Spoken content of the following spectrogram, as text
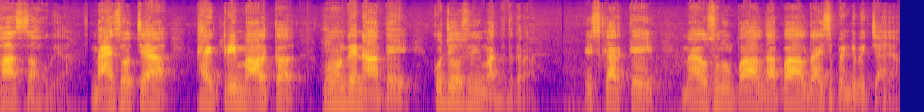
ਹਾਦਸਾ ਹੋ ਗਿਆ। ਮੈਂ ਸੋਚਿਆ, ਫੈਕਟਰੀ ਮਾਲਕ ਹੋਣ ਦੇ ਨਾਂ ਤੇ ਕੁਝ ਉਸ ਦੀ ਮਦਦ ਕਰਾਂ। ਇਸ ਕਰਕੇ ਮੈਂ ਉਸ ਨੂੰ ਭਾਲਦਾ ਭਾਲਦਾ ਇਸ ਪਿੰਡ ਵਿੱਚ ਆਇਆ।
